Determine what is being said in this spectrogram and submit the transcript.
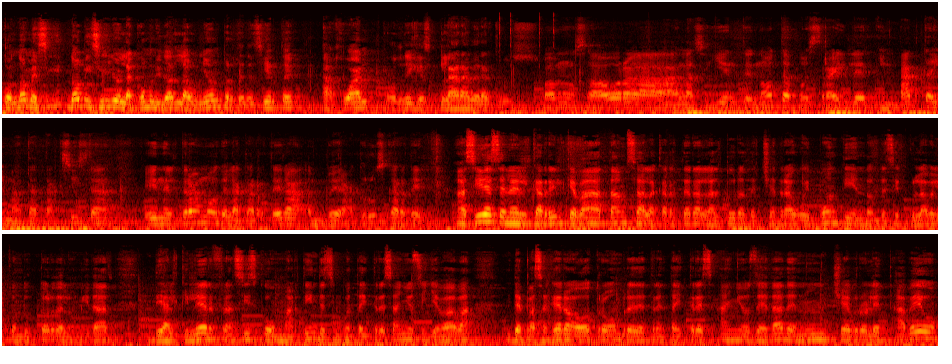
con domicilio en la comunidad La Unión perteneciente a Juan Rodríguez Clara, Veracruz. Vamos ahora a la siguiente nota, pues tráiler impacta y mata taxista en el tramo de la carretera Veracruz-Cardel. Así es, en el carril que va a Tamsa, a la carretera a la altura de Chedraui y Ponti, en donde circulaba el conductor de la unidad de alquiler Francisco Martín, de 53 años, y llevaba de pasajero a otro hombre de 33 años de edad en un Chevrolet Aveo.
